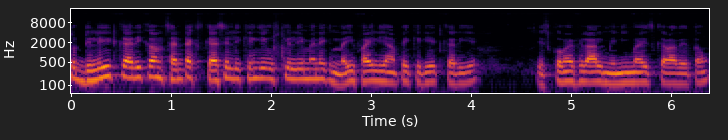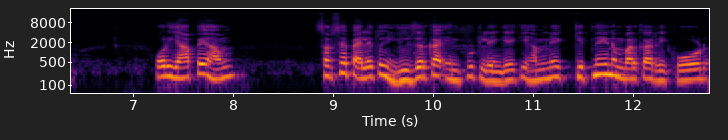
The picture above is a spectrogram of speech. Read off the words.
तो डिलीट कैरी का हम सेंटेक्स कैसे लिखेंगे, उसके लिए मैंने एक नई फ़ाइल यहाँ पे क्रिएट करी है। इसको मैं फ़िलहाल मिनिमाइज़ करा देता हूँ। और यहाँ पे हम सबसे पहले तो यूज़र का इनपुट लेंगे कि हमने कितने नंबर का रिकॉर्ड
